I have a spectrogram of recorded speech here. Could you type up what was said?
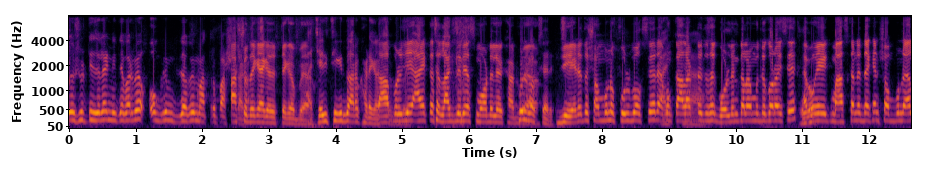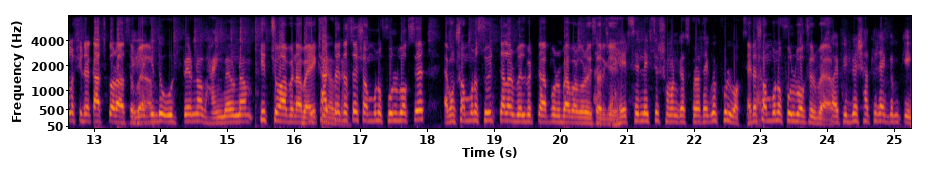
চৌষট্টি জেলায় নিতে পারবে অগ্রিম দিতে হবে মাত্র পাঁচশো পাঁচশো টাকা। থেকে এক হাজার টাকা ব্যাগ আচ্ছা এদিক থেকে কিন্তু আরও খাটে তারপরে যে আরেকটা আছে লাক্সারিয়াস মডেলের খাট ভাইয়া। এর? জি এটা তো সম্পূর্ণ ফুল বক্সের এবং আচ্ছা। কালারটা হচ্ছে গোল্ডেন কালার মধ্যে করা হয়েছে এবং এই মাঝখানে দেখেন সম্পূর্ণ অ্যালো শিটের কাজ করা আছে ভাইয়া। কিন্তু উঠবেও না ভাঙবেও না কিচ্ছু হবে না ভাই এই খাটটা হচ্ছে সম্পূর্ণ ফুল বক্সের এবং সম্পূর্ণ সুইট কালার ভেলভেট কাপড় ব্যবহার করা হয়েছে আর কি হেডসেট লেগসের সমান কাজ করা থাকবে ফুল বক্স এটা সম্পূর্ণ ফুল বক্সের ব্যাগ ছয় ফিট বাই সাত ফিট একদম কিং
